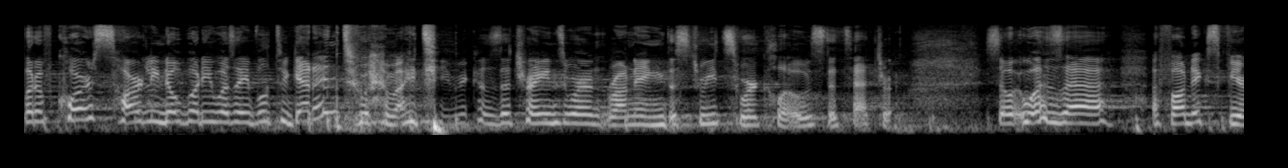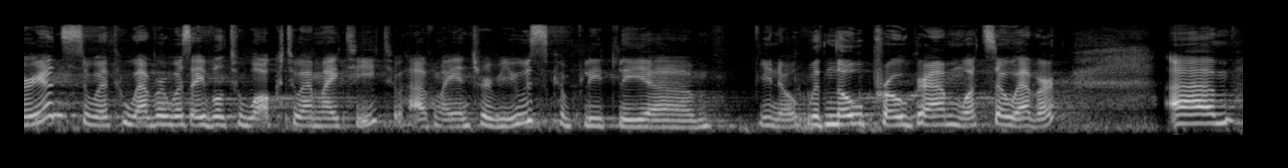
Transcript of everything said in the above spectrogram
But of course, hardly nobody was able to get into MIT because the trains weren't running, the streets were closed, etc. So it was a, a, fun experience with whoever was able to walk to MIT to have my interviews completely, um, you know, with no program whatsoever. Um,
